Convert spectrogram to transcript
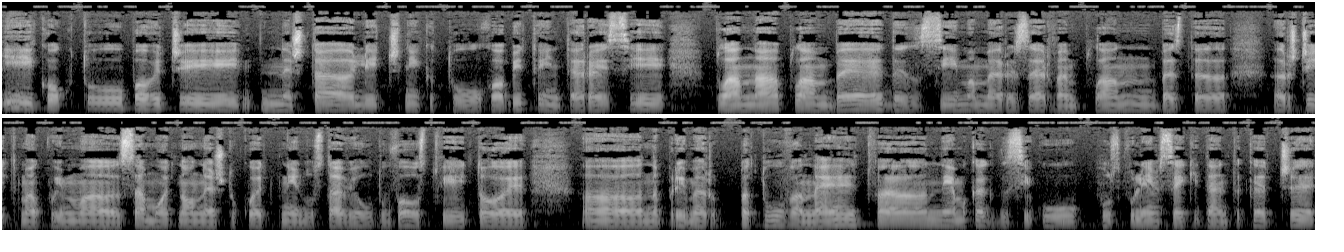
И колкото повече неща лични, като хобите, интереси, план А, план Б, да си имаме резервен план, без да разчитаме, ако има само едно нещо, което ни доставя удоволствие и то е, а, например, пътуване, това няма как да си го позволим всеки ден, така че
